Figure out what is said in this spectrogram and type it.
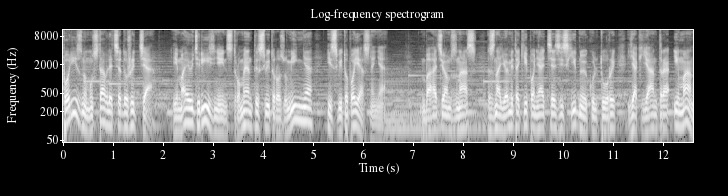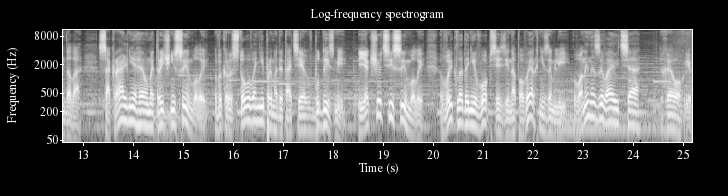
по-різному ставляться до життя і мають різні інструменти світорозуміння і світопояснення. Багатьом з нас знайомі такі поняття зі східної культури, як янтра і мандала, сакральні геометричні символи, використовувані при медитаціях в буддизмі. І Якщо ці символи викладені в обсязі на поверхні землі, вони називаються геогліф.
